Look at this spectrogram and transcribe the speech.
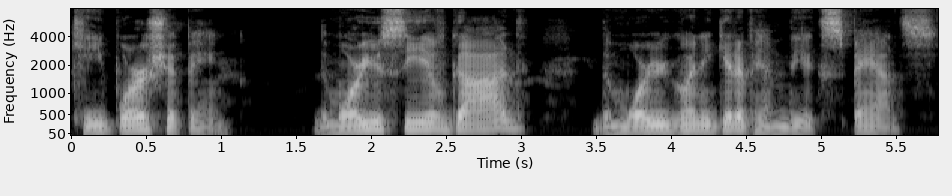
keep worshiping. The more you see of God, the more you're going to get of Him, the expanse.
